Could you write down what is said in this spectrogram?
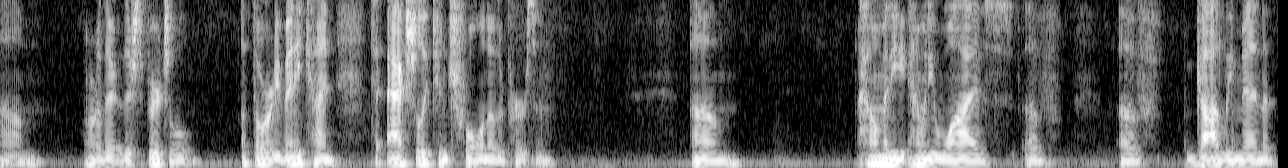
um, or their, their spiritual authority of any kind to actually control another person. Um, how many how many wives of of godly men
